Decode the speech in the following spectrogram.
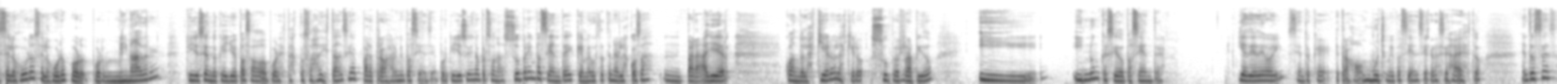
se lo juro, se lo juro por, por mi madre, que yo siento que yo he pasado por estas cosas a distancia para trabajar mi paciencia, porque yo soy una persona súper impaciente, que me gusta tener las cosas mm, para ayer, cuando las quiero, las quiero súper rápido, y, y nunca he sido paciente. Y a día de hoy siento que he trabajado mucho mi paciencia gracias a esto. Entonces,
